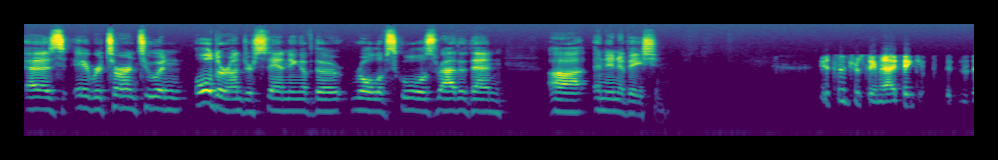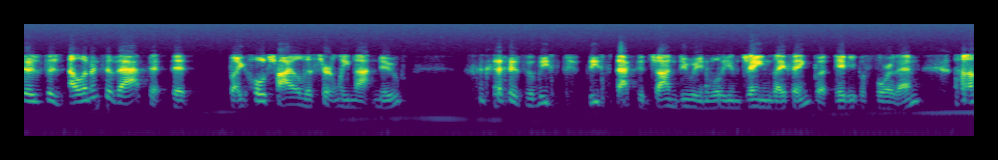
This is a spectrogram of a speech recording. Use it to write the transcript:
as a return to an older understanding of the role of schools rather than uh, an innovation? It's interesting. I, think there's there's elements of that that that like whole child is certainly not new. it's at least at least back to John Dewey and William James, I think, but maybe before then. Uh,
